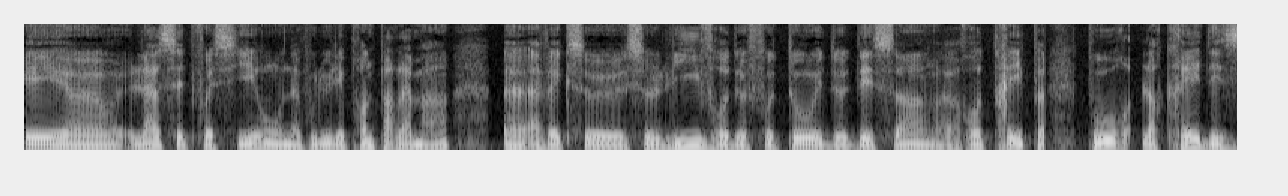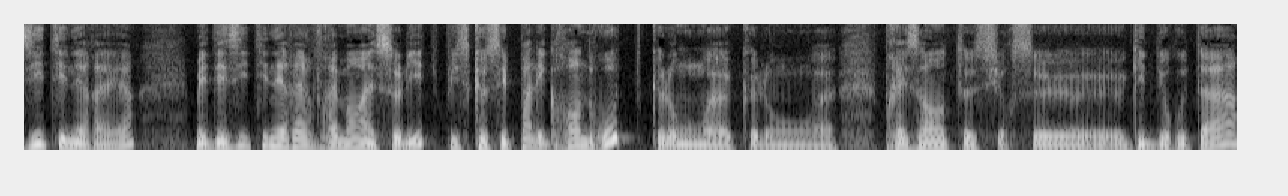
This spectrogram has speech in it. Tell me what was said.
Et euh, là, cette fois-ci, on a voulu les prendre par la main avec ce, ce livre de photos et de dessins road trip pour leur créer des itinéraires mais des itinéraires vraiment insolites, puisque c'est pas les grandes routes que l'on euh, euh, présente sur ce euh, guide du routard.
